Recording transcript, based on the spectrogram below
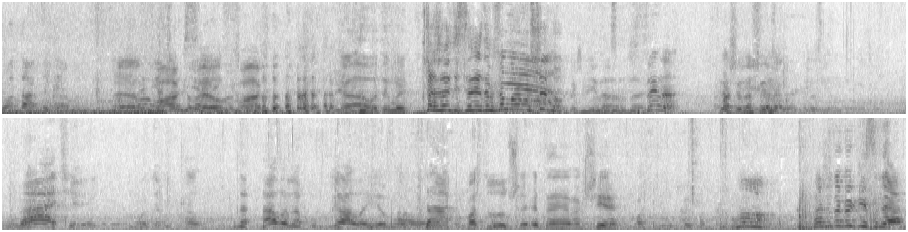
Вот так хотя бы. Фак, фак. А вот и мы. Сажайтесь рядом со мной машину! Сына? Машина сына. Начали. Алла напугала его. Так. Постудавший. Это вообще постудавший. О, а что такое кисляк?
